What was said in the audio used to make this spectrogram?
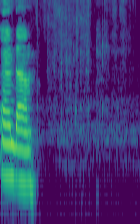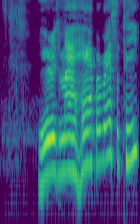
And, um, here's my half a recipe.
